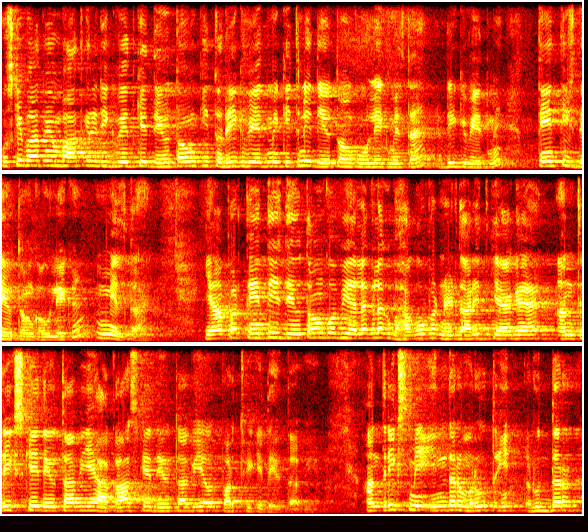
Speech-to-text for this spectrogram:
उसके बाद में हम बात करें ऋग्वेद के देवताओं की तो ऋग्वेद में कितने देवताओं का उल्लेख मिलता है? ऋग्वेद में तैंतीस देवताओं का उल्लेख मिलता है। यहाँ पर तैंतीस देवताओं को भी अलग अलग भागों पर निर्धारित किया गया है। अंतरिक्ष के देवता भी है, आकाश के देवता भी है और पृथ्वी के देवता भी है। अंतरिक्ष में इंद्र, मरुत रुद्र,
